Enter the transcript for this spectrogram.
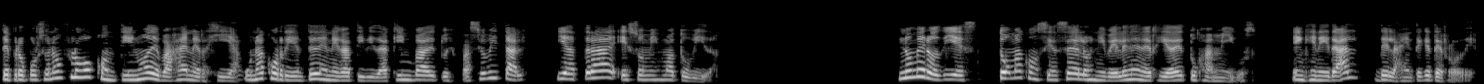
te proporciona un flujo continuo de baja energía, una corriente de negatividad que invade tu espacio vital y atrae eso mismo a tu vida. Número 10. Toma conciencia de los niveles de energía de tus amigos, en general de la gente que te rodea.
